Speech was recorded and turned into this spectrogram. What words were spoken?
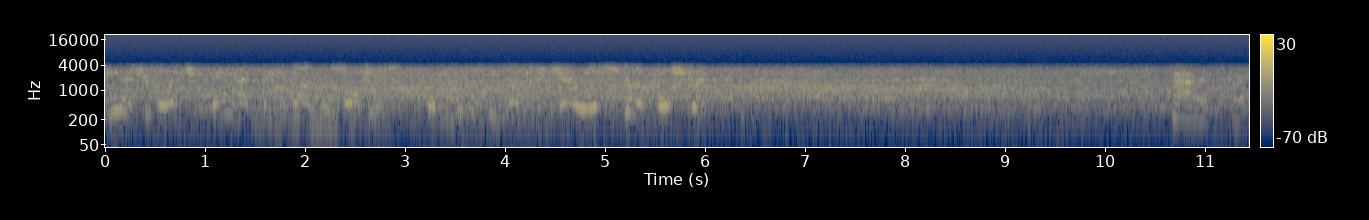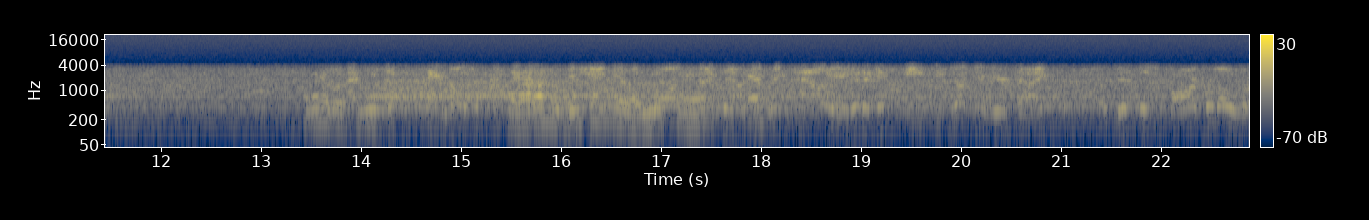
Cena and Triple H may have taken down some soldiers, but ECW's general is still at full strength. That's perfect. I'm gonna go sleep. Se lavan los dientes antes de dormirse, here tonight, but this is far from over.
